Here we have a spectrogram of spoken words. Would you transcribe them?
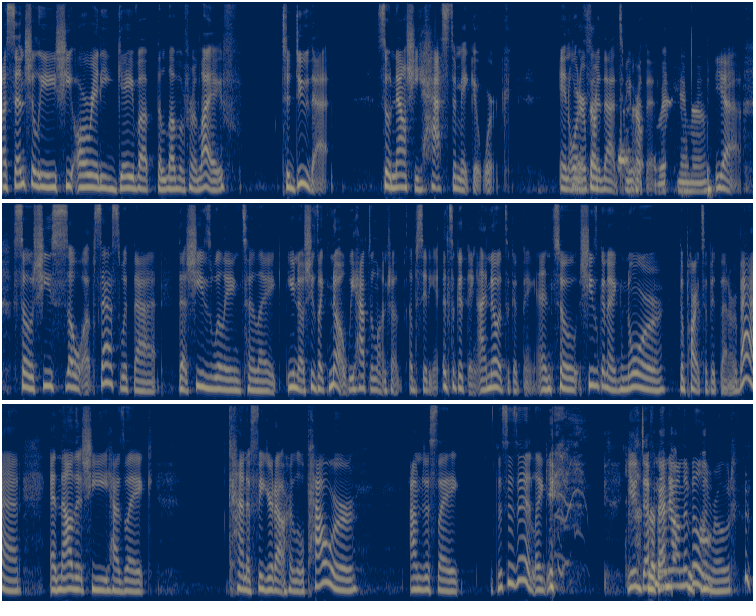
essentially she already gave up the love of her life to do that. So now she has to make it work in order for that to be worth it. Yeah. Yeah. So she's so obsessed with that that she's willing to like, you know, she's like, no, we have to launch Obsidian. It's a good thing. I know it's a good thing. And so she's going to ignore the parts of it that are bad. And now that she has like kind of figured out her little power, I'm just like, this is it. Like, you're definitely know on the villain road.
